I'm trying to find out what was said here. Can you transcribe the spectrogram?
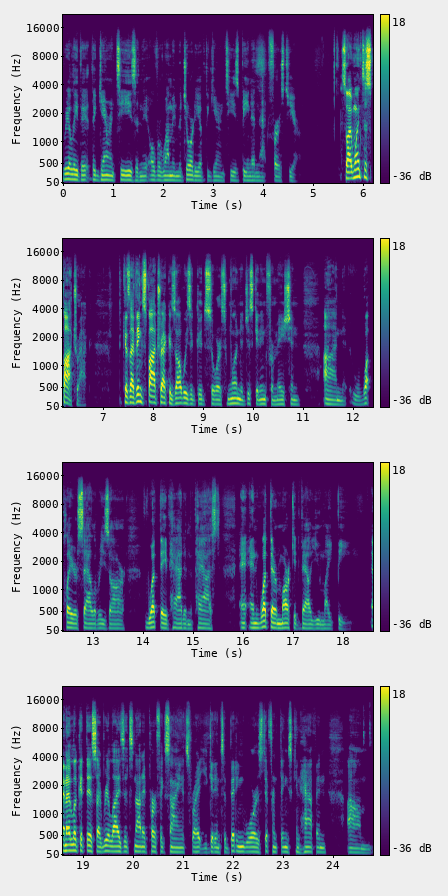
really the, the guarantees and the overwhelming majority of the guarantees being in that first year. So I went to Spotrac because I think Spotrac is always a good source, one, to just get information on what player salaries are, what they've had in the past, and, and what their market value might be and I look at this, I realize it's not a perfect science, right? You get into bidding wars, different things can happen. Um,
